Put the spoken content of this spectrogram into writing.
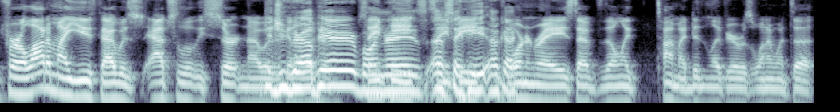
for a lot of my youth, I was absolutely certain I was. Did you grow up here, born St. and Pete, raised? Oh, St. Pete, okay. Born and raised. I, the only time I didn't live here was when I went to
